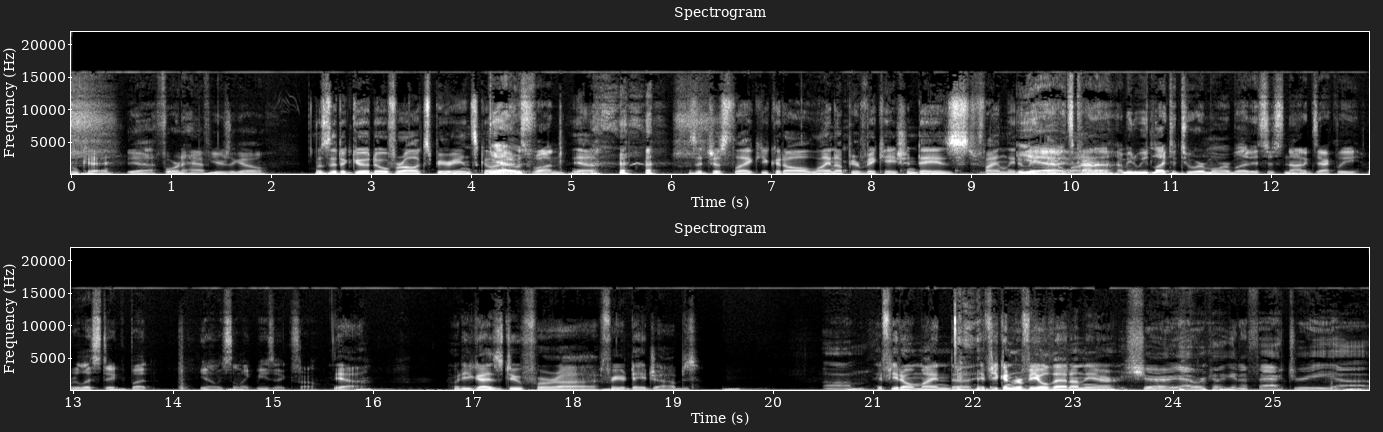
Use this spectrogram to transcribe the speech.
Okay. yeah, four and a half years ago. Was it a good overall experience going? yeah, it was fun. Yeah. Is it just like you could all line up your vacation days finally to make that? yeah, it's kind of. I mean, we'd like to tour more, but it's just not exactly realistic. But you know, we still make music, so Yeah. What do you guys do for uh, for your day jobs? Um, If you don't mind, uh, if you can reveal that on the air. Sure, yeah, I work like in a factory. Uh,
